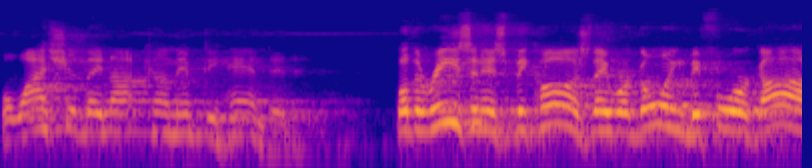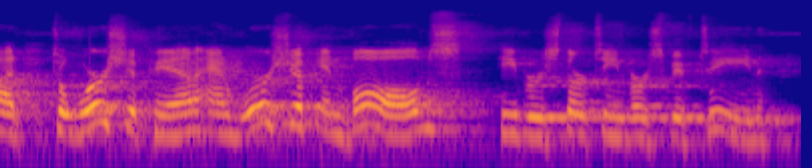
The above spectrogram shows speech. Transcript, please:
Well, why should they not come empty handed? Well, the reason is because they were going before God to worship Him, and worship involves Hebrews 13, verse 15,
